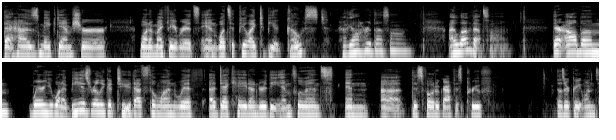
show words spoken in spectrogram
that has Make Damn Sure, one of my favorites, and What's It Feel Like to Be a Ghost? Have y'all heard that song? I love that song. Their album, Where You Want to Be, is really good too. That's the one with A Decade Under the Influence, and uh, this photograph is proof. Those are great ones.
